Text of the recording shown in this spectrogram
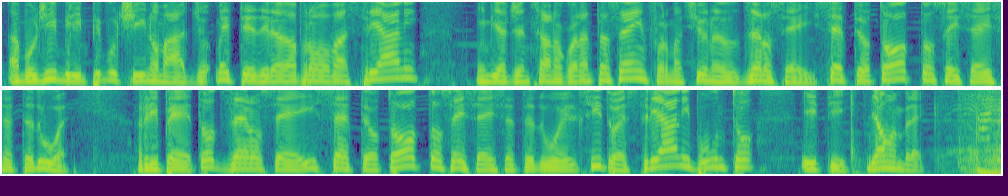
avvolgibili in PVC in omaggio mettetele alla prova Striani in via Genzano 46, informazione allo 06 788 6672. Ripeto 06 788 6672. Il sito è striani.it. Andiamo in break.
